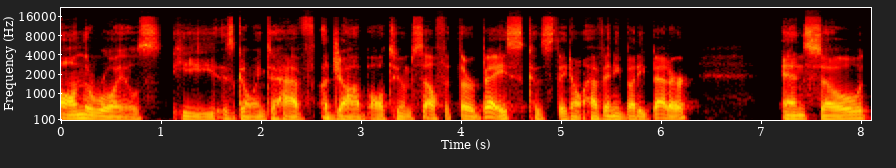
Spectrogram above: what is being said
on the Royals, he is going to have a job all to himself at third base because they don't have anybody better. And so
